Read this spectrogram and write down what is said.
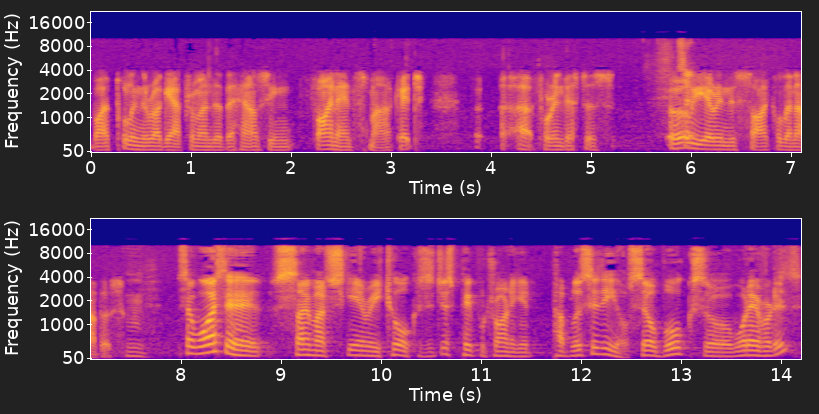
by pulling the rug out from under the housing finance market uh, uh for investors earlier so, in this cycle than others. Hmm. So why is there so much scary talk? Is it just people trying to get publicity or sell books or whatever it is?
